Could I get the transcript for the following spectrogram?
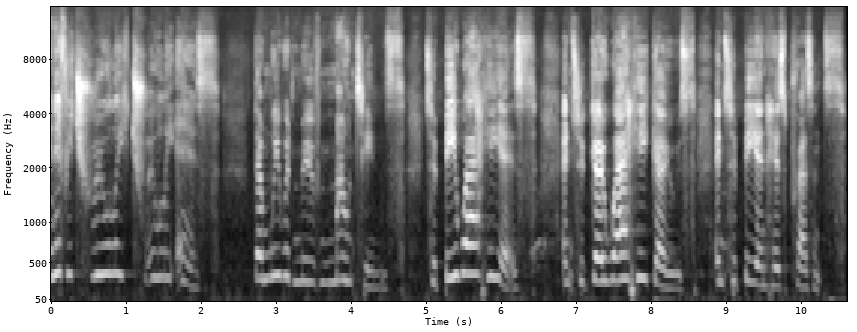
And if he truly, truly is, then we would move mountains to be where he is and to go where he goes and to be in his presence.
